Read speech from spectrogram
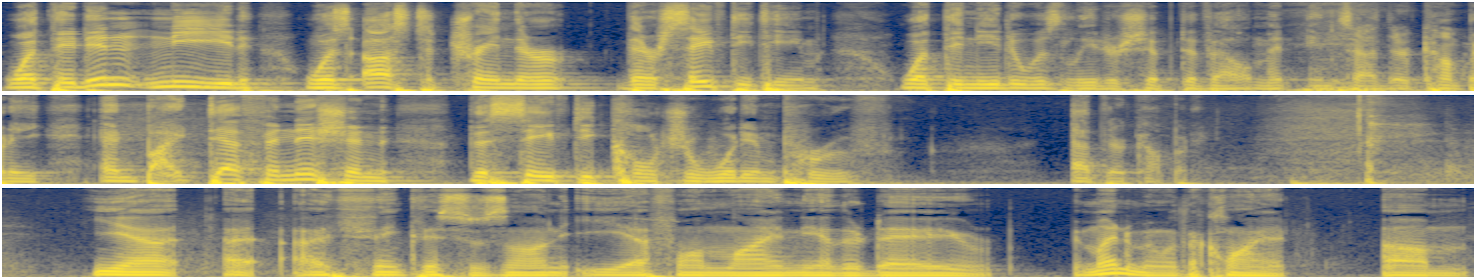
what they didn't need was us to train their their safety team. What they needed was leadership development inside their company, and by definition, the safety culture would improve at their company. Yeah, I, I think this was on EF Online the other day. It might have been with a client. Um,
